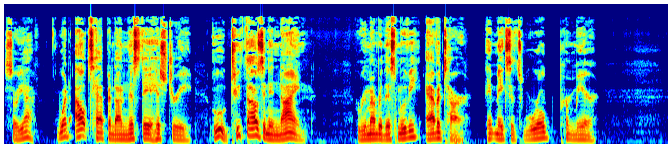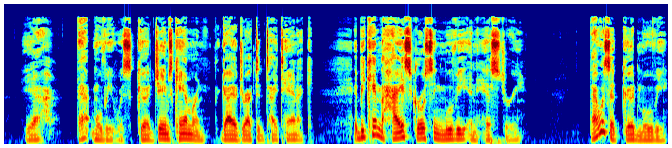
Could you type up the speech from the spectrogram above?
So, yeah. What else happened on this day of history? Ooh, 2009. Remember this movie? Avatar. It makes its world premiere. Yeah, that movie was good. James Cameron, the guy who directed Titanic. It became the highest grossing movie in history. That was a good movie.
